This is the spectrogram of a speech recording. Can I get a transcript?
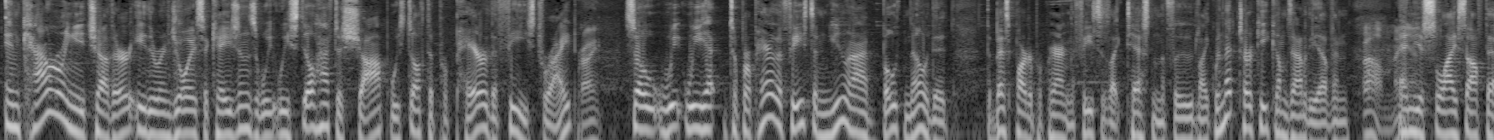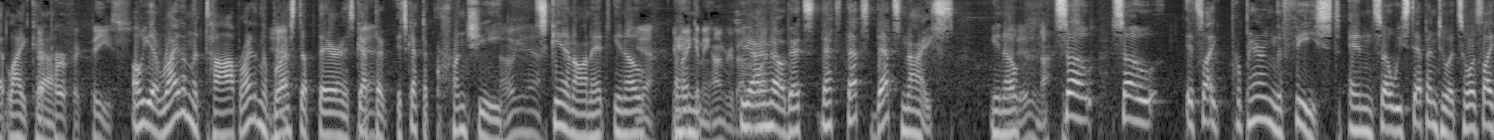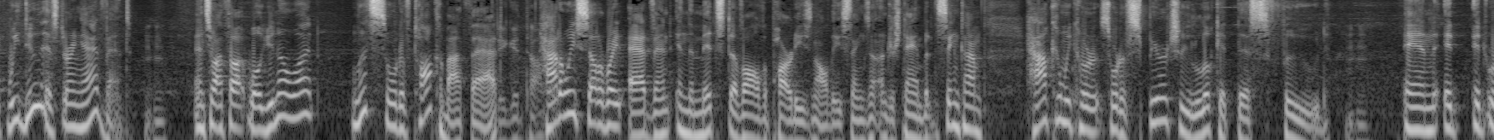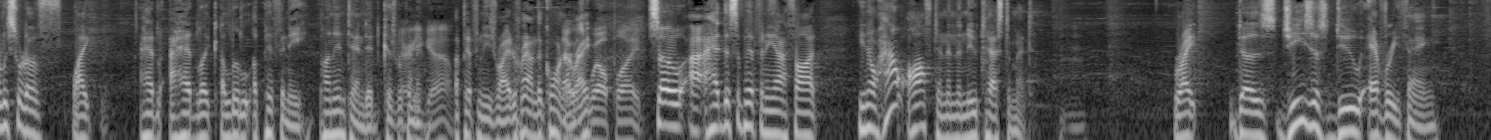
encountering each other either in joyous occasions, we, we still have to shop. We still have to prepare the feast, right? Right. So we we to prepare the feast, and you and I both know that the best part of preparing the feast is like testing the food. Like when that turkey comes out of the oven, Oh, man. and you slice off that like That uh, perfect piece. Oh yeah, right on the top, right on the breast up there, and it's got Yeah. the it's got the crunchy Oh, yeah. skin on it. You know, Yeah. You're And- making me hungry, by the yeah, I know that's that's that's that's nice. You know, It is nice. So so it's like preparing the feast, and so we step into it. So it's like we do this during Advent, Mm-hmm. and so I thought, well, you know what? Let's sort of talk about that. Be good topic. How do we celebrate Advent in the midst of all the parties and all these things and understand? But at the same time, how can we sort of spiritually look at this food? Mm-hmm. And it, it really sort of like had I had like a little epiphany, pun intended, because we're going to go. epiphany's right around the corner, right? well played. So I had this epiphany. I thought, you know, how often in the New Testament, Mm-hmm. right, does Jesus do everything,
